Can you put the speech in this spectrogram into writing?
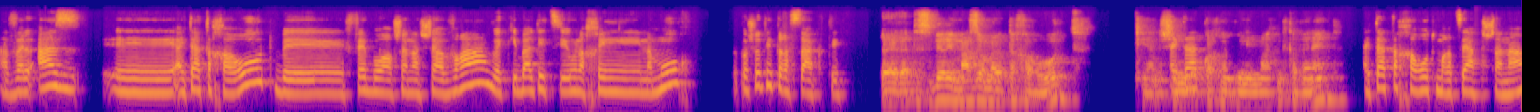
אבל אז אה, הייתה תחרות בפברואר שנה שעברה, וקיבלתי ציון הכי נמוך, ופשוט התרסקתי. רגע, תסבירי מה זה אומר תחרות, כי אנשים הייתה, לא כל כך מבינים מה את מתכוונת. הייתה תחרות מרצה השנה.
